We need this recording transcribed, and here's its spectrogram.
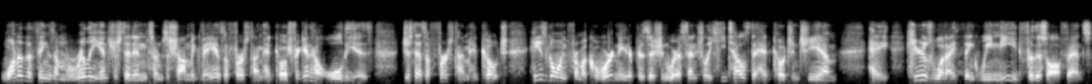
One of the things I'm really interested in in terms of Sean McVay as a first time head coach, forget how old he is, just as a first time head coach, he's going from a coordinator position where essentially he tells the head coach and GM, hey, here's what I think we need for this offense,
